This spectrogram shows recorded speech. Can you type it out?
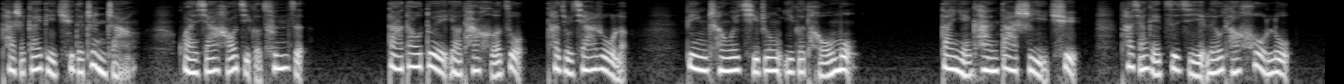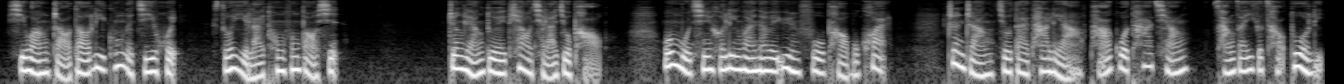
他是该地区的镇长，管辖好几个村子。大刀队要他合作，他就加入了，并成为其中一个头目。但眼看大势已去，他想给自己留条后路，希望找到立功的机会，所以来通风报信。征粮队跳起来就跑。我母亲和另外那位孕妇跑不快，镇长就带他俩爬过塌墙，藏在一个草垛里。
